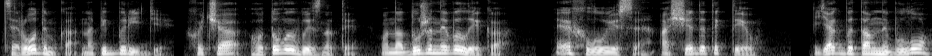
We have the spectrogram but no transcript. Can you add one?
це родимка на підборідді, хоча готовий визнати, вона дуже невелика. Ех, Луїсе, а ще детектив. Як би там не було,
